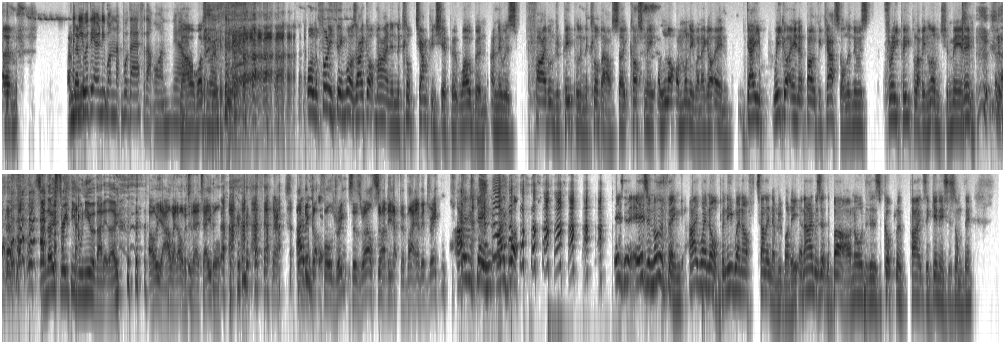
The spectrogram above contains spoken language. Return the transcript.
Um, and, And you were the only one that were there for that one. Yeah. no, it wasn't. I? well, the funny thing was, I got mine in the club championship at Woburn, and there was 500 people in the clubhouse, so it cost me a lot of money when I got in. Dave, we got in at Bovey Castle, and there was three people having lunch, and me and him. And those three people knew about it though. oh, yeah, I went over to their table. I and they was- got full drinks as well, so I didn't have to buy them a drink. I was getting, I got. Here's, here's another thing. I went up and he went off telling everybody, and I was at the bar and ordered us a couple of pints of Guinness or something.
